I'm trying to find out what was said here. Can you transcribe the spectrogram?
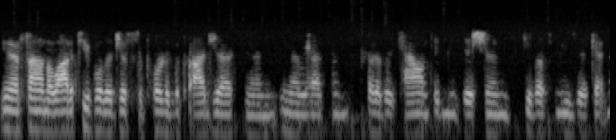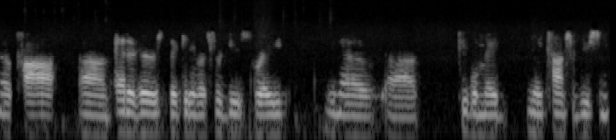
you know, found a lot of people that just supported the project, and you know, we had some incredibly talented musicians give us music at no cost, um, editors that gave us reduced rate. You know, uh, people made made contributions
